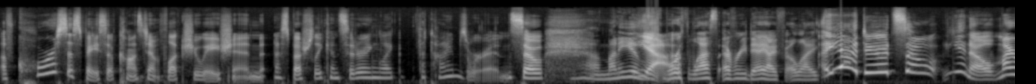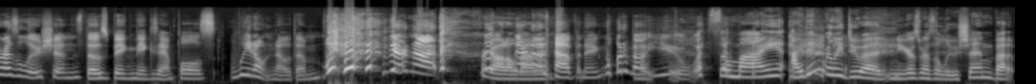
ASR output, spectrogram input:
of course a space of constant fluctuation especially considering like the times we're in so yeah, money is Yeah. worth less every day, I feel like." uh, yeah dude so you know my resolutions those being the examples we don't know them they're not Forgot all about it. happening what about you What's So my, I didn't really do a New Year's resolution, but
